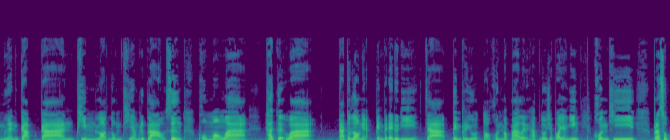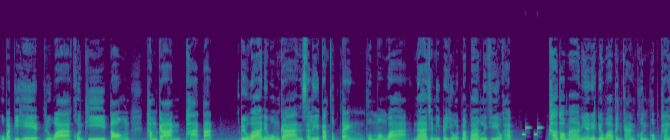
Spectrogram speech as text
เหมือนกับการพิมพ์หลอดลมเทียมหรือเปล่า ซึ่งผมมองว่าถ้าเกิดว่าการทดลองเนี่ยเป็นไปได้ด้วยดี จะเป็นประโยชน์ต่อคนมาก ๆ เลยนะครับ โดยเฉพาะอย่างยิ่งคนที่ประสบอุบัติเหตุ หรือว่าคนที่ต้องทำการผ่าตัด หรือว่าในวงการศัลยกรรมตกแต่ง ผมมองว่าน่าจะมีประโยชน์มาก ๆ เลยทีเดียวครับ ข่าวต่อมาเนี่ยเรียกได้ว่าเป็นการค้นพบครั้ง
